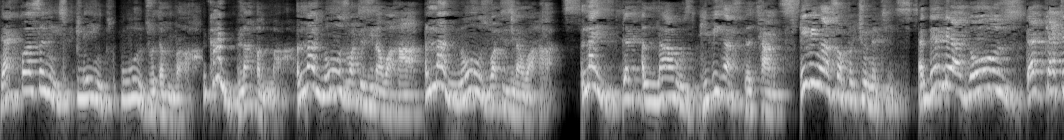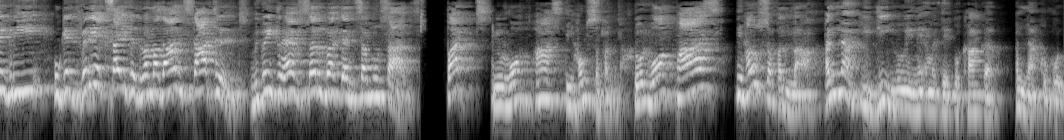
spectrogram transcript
That person is playing fools with Allah. You can't bluff Allah. Allah knows what is in our heart. Allah knows what is in our hearts. Allah is that Allah who's giving us the chance, giving us opportunities. And then there are those, that category, who get very excited. Ramadan started. We're going to have sarbat and samosas. But you walk past the house of Allah. Don't walk past the house of Allah. Allah ki di hui ni'mate ko khakar Allah ko bhul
